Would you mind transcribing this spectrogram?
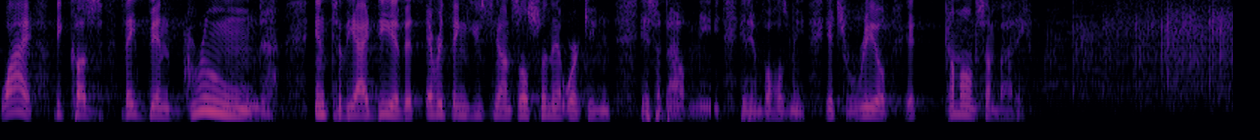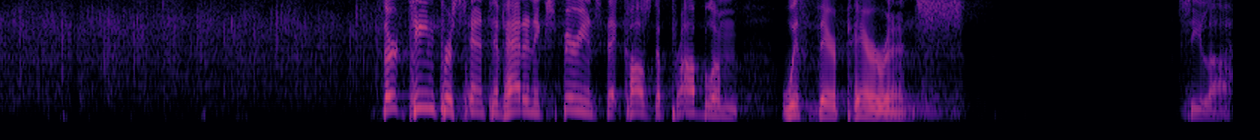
Why? Because they've been groomed into the idea that everything you see on social networking is about me. It involves me. It's real. It come on somebody. Thirteen percent have had an experience that caused a problem with their parents. Selah.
